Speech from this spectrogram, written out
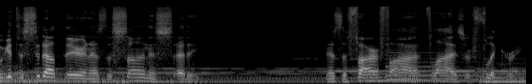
We get to sit out there, and as the sun is setting, and as the fireflies are flickering,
